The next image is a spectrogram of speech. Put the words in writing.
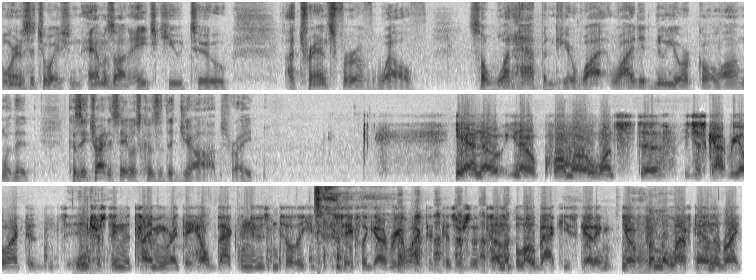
We're in a situation. Amazon HQ two, a transfer of wealth. So what happened here? Why why did New York go along with it? Because they tried to say it was because of the jobs, right? Yeah, no, you know, Cuomo wants to, he just got reelected. It's interesting the timing, right? They held back the news until he safely got reelected because there's a ton of blowback he's getting, you know, Oh, from yeah. the left and the right.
